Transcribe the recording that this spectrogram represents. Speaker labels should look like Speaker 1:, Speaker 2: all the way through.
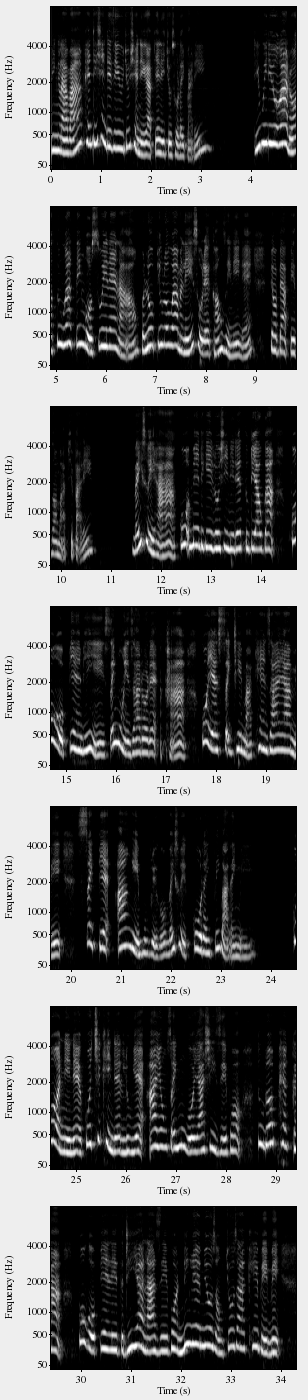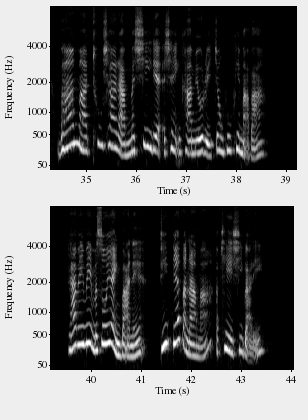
Speaker 1: မင်္ဂလာပါဖန်တီရှင်ဒီစီယူကျူးရှင်တွေကပြန်လေးကြိုဆိုလိုက်ပါတယ်ဒီဗီဒီယိုကတော့သူကတင်းကိုဆွေးလန်းလာအောင်ဘလို့ပြုလုပ်ရမလဲဆိုတဲ့ခေါင်းစဉ်လေးနဲ့ပြောပြပေးသွားမှာဖြစ်ပါတယ်မိတ်ဆွေဟာကို့အမေတကယ်လို့ရှိနေတဲ့သူတယောက်ကကိုယ့်ကိုပြန်ပြီးရင်စိတ်ဝင်စားတော့တဲ့အခါကိုယ့်ရဲ့စိတ်ထဲမှာခံစားရမယ့်စိတ်ပြက်အားငယ်မှုတွေကိုမိတ်ဆွေကိုယ်တိုင်သိပါလိမ့်မယ် ကိုယ့်အနေနဲ့ကိုချစ်ခင်တဲ့လူရဲ့အာယုံစိတ်မှုကိုရရှိစေဖို့သူတို့ဖက်ကကိုယ့်ကိုပြင်လေတတိယလာစေဖို့နှင်းလေမျိုးစုံစ조사ခဲ့ပေမယ့်ဘာမှထူးခြားတာမရှိတဲ့အချိန်အခါမျိုးတွေကြုံဖူးခဲ့မှာပါဒါပေမဲ့မစိုးရိမ်ပါနဲ့ဒီပြဿနာမှာအဖြေရှိပါတယ်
